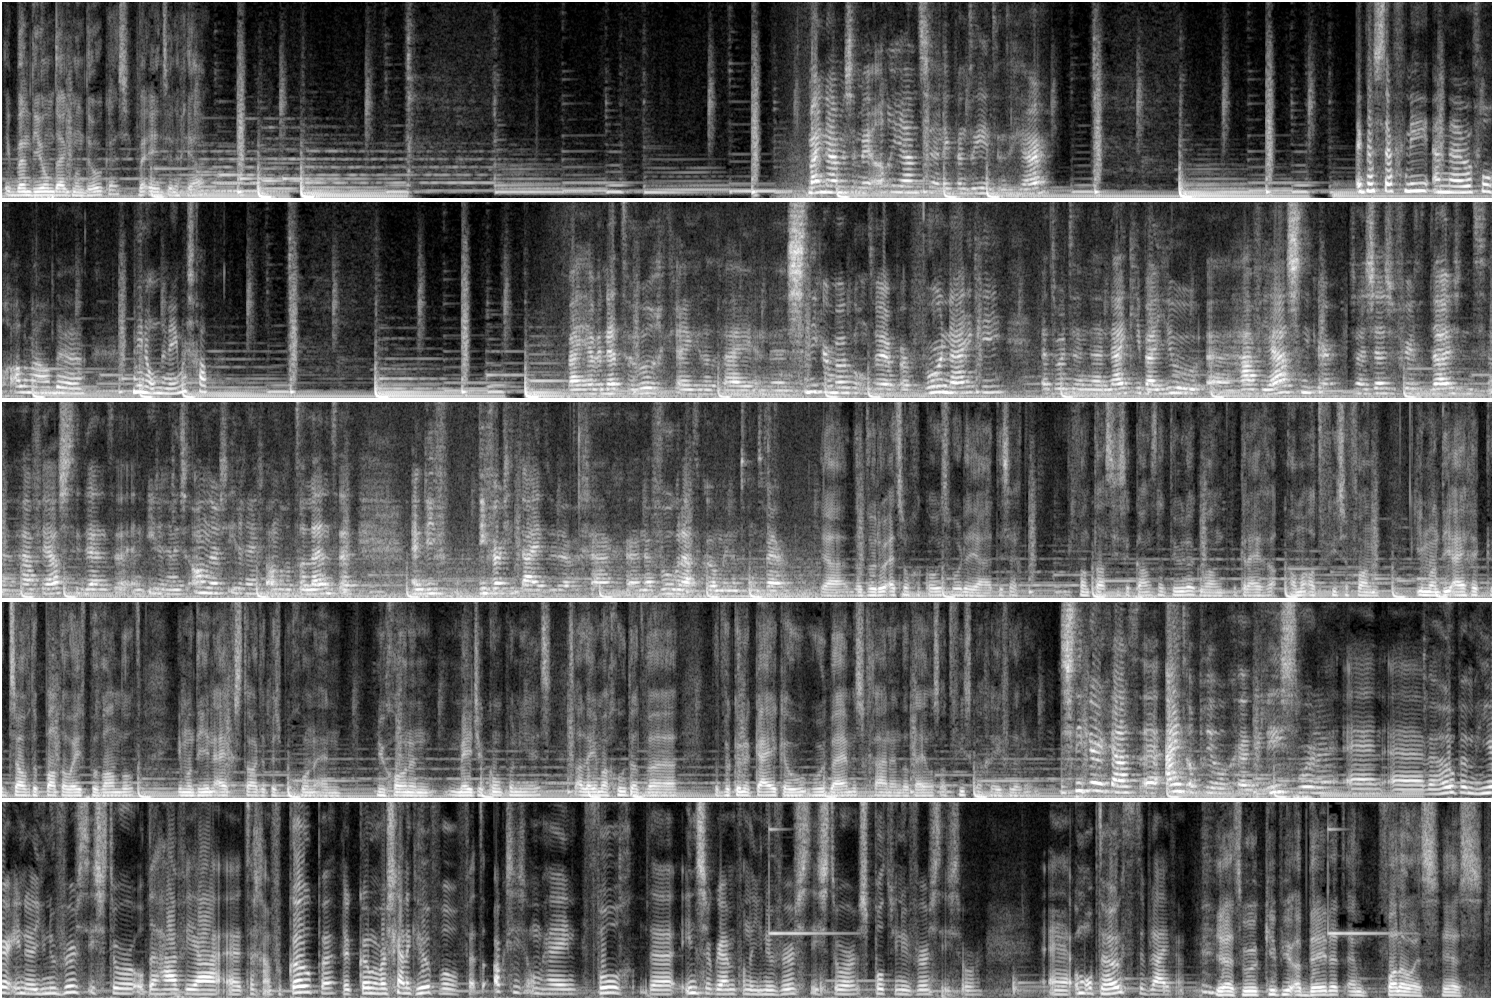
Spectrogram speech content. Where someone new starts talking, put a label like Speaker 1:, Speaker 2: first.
Speaker 1: Ik ben Dion Dijkman Dokas, ik ben 21 jaar.
Speaker 2: Mijn naam is Amee Adriaanse en ik ben 23 jaar.
Speaker 3: Ik ben Stephanie en uh, we volgen allemaal de Mine Ondernemerschap.
Speaker 2: Wij hebben net te horen gekregen dat wij een uh, sneaker mogen ontwerpen voor Nike. Het wordt een uh, Nike by You HVA sneaker. Er zijn 46.000 HVA-studenten en iedereen is anders, iedereen heeft andere talenten. En die diversiteit willen we graag naar voren laten komen in het ontwerp.
Speaker 1: Ja, dat we door Edson gekozen worden, ja, het is echt een fantastische kans natuurlijk. Want we krijgen allemaal adviezen van iemand die eigenlijk hetzelfde pad al heeft bewandeld. Iemand die een eigen start-up is begonnen en nu gewoon een major company is. Het is alleen maar goed dat we, dat we kunnen kijken hoe, hoe het bij hem is gegaan en dat hij ons advies kan geven daarin.
Speaker 2: De sneaker gaat uh, eind april gereleased worden en uh, we hopen hem hier in de University Store op de HVA uh, te gaan verkopen. Er komen waarschijnlijk heel veel vette acties omheen. Volg de Instagram van de University Store, Spot University Store. Uh, om op de hoogte te blijven.
Speaker 1: Yes, we will keep you updated and follow us. Yes.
